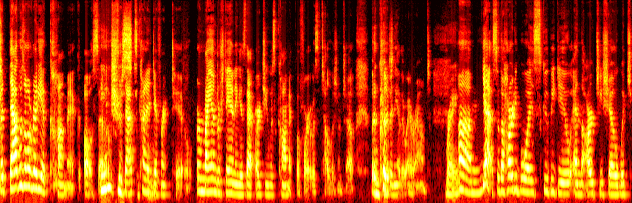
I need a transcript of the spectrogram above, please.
But that was already a comic also. So that's kind of different too. Or my understanding is that Archie was comic before it was a television show. But it could have been the other way around. Right. Um yeah, so the Hardy Boys, Scooby Doo and the Archie show, which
